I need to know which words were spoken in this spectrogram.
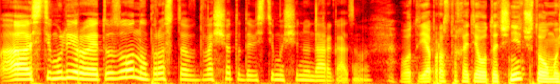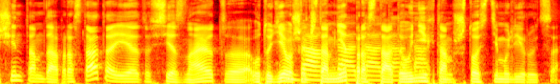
а, стимулируя эту зону, просто в два счета довести мужчину до оргазма. Вот я просто хотел уточнить, что у мужчин там, да, простата, и это все знают. э, Вот у девушек Да, там да, нет да, простаты, да, у да, них да. там что стимулируется.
